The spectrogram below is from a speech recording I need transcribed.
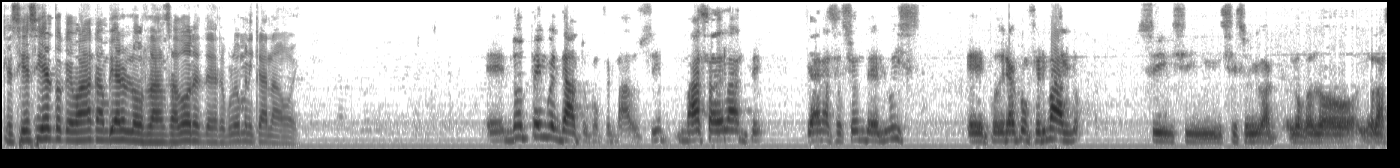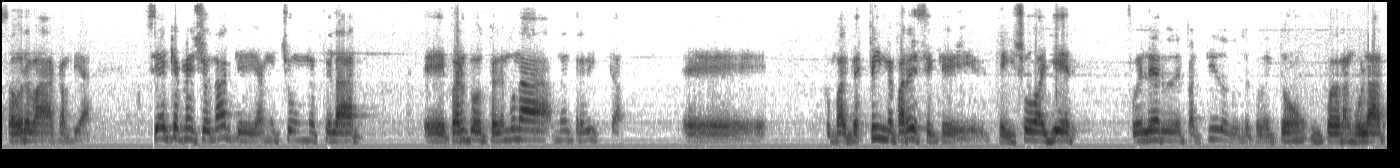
que si es cierto que van a cambiar los lanzadores de República Dominicana hoy. Eh, no tengo el dato confirmado, sí, más adelante, ya en la sesión de Luis, eh, podría confirmarlo, si, si, si se iba- lo- lo- los lanzadores van a cambiar. Sí hay que mencionar que han hecho un estelar, eh, por ejemplo, tenemos una, una entrevista eh, con Valdespín, me parece, que, que hizo ayer, fue el héroe del partido, donde conectó un cuadrangular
